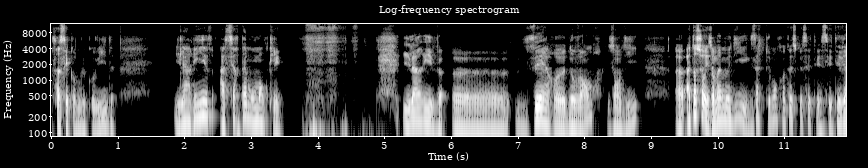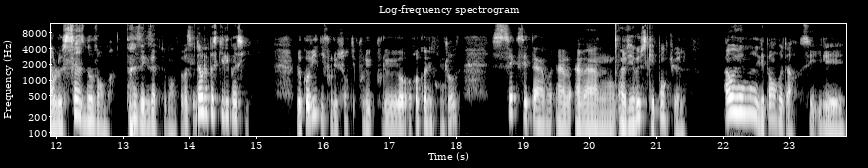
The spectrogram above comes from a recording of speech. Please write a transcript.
Ça, c'est comme le Covid. Il arrive à certains moments clés. Il arrive, vers, novembre, ils ont dit, attention, ils ont même dit exactement quand est-ce que c'était. C'était vers le 16 novembre, très exactement. Parce que non, parce qu'il est précis. Le Covid, il faut lui sortir faut lui reconnaître une chose, c'est que c'est un virus qui est ponctuel. Ah oui, non, il est pas en retard. C'est il est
